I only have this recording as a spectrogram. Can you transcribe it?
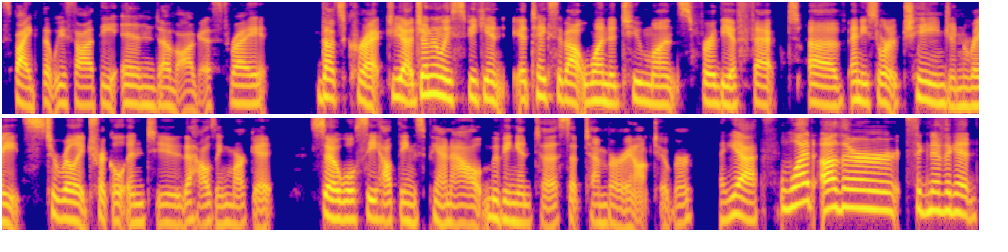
spike that we saw at the end of August, right? That's correct. Yeah, generally speaking, it takes about one to two months for the effect of any sort of change in rates to really trickle into the housing market. So we'll see how things pan out moving into September and October. Uh, yeah. What other significant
